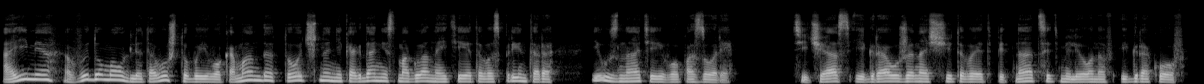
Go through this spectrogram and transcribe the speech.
А имя выдумал для того, чтобы его команда точно никогда не смогла найти этого спринтера и узнать о его позоре. Сейчас игра уже насчитывает 15 миллионов игроков,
